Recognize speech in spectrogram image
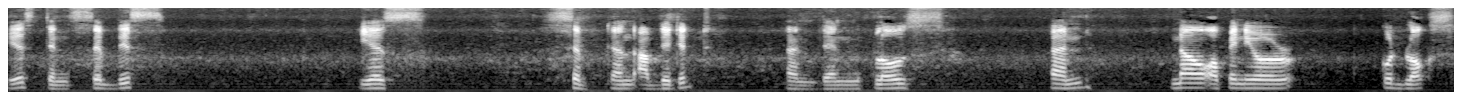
Yes then save this. Yes saved and updated and then close. And now open your code blocks.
